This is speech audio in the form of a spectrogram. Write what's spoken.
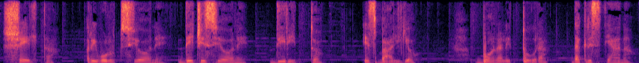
scelta, rivoluzione, decisione, diritto e sbaglio. Buona lettura da cristiana.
